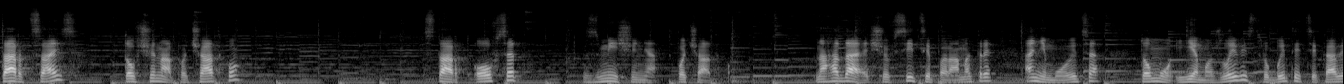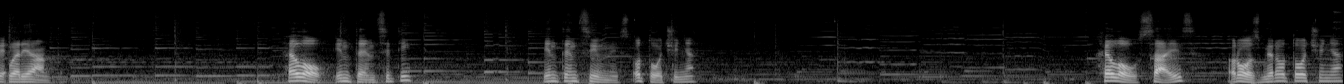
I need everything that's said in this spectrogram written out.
Start Size товщина початку. Start Offset зміщення початку. Нагадаю, що всі ці параметри анімуються, тому є можливість робити цікаві варіанти. Hello Intensity інтенсивність оточення. Hello Size розмір оточення.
